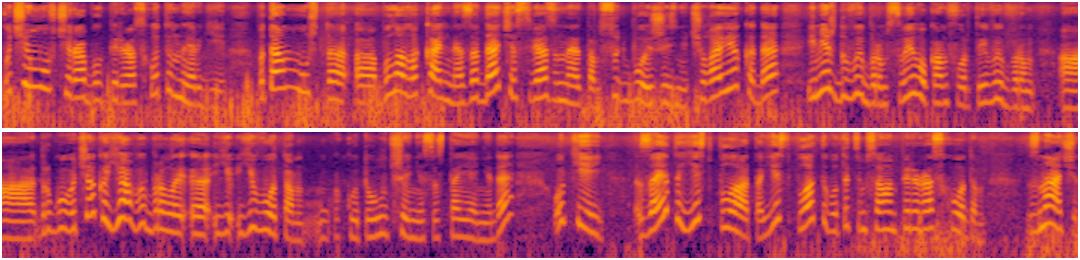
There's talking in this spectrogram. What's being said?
Почему вчера был перерасход энергии? Потому что а, была локальная задача, связанная там с судьбой, жизнью человека, да, и между выбором своего комфорта и выбором а, другого человека я выбрала а, его там какое-то улучшение состояния, да. Окей, за это есть плата, есть плата вот этим самым перерасходом. Значит,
